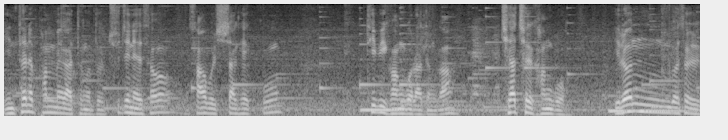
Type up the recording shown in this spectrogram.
인터넷 판매 같은 것들 추진해서 사업을 시작했고 TV 광고라든가 지하철 광고 이런 것을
